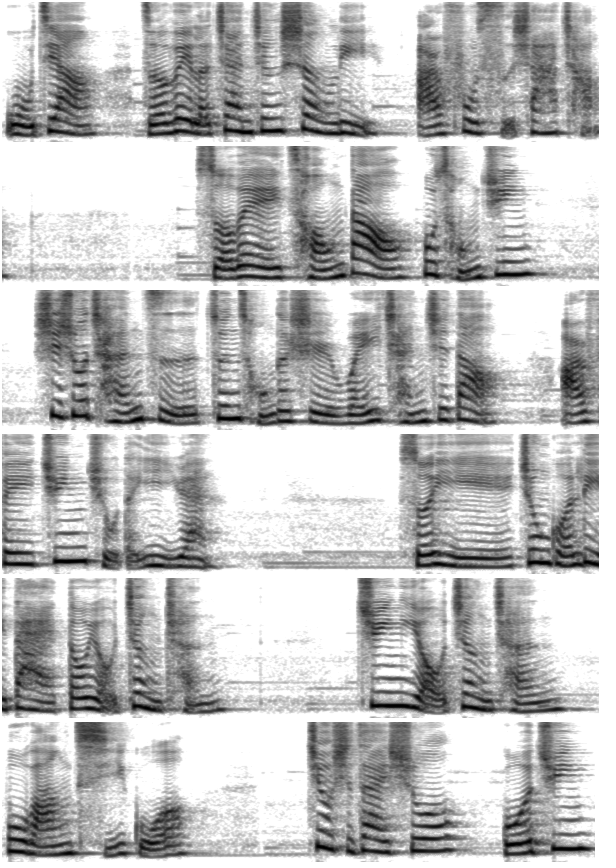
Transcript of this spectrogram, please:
武将则为了战争胜利而赴死沙场。所谓从道不从君。是说臣子遵从的是为臣之道，而非君主的意愿。所以中国历代都有正臣，君有正臣，不亡其国；就是在说国君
